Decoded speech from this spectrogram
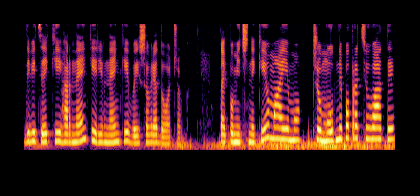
Дивіться, який гарненький, рівненький вийшов рядочок. Та й помічників маємо. Чому б не попрацювати?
